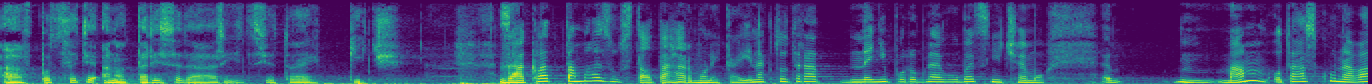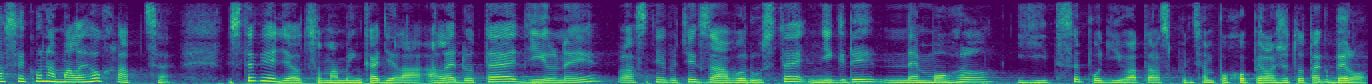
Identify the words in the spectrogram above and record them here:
a v podstatě ano, tady se dá říct, že to je kič. Základ tam ale zůstal, ta harmonika, jinak to teda není podobné vůbec ničemu. Mám otázku na vás jako na malého chlapce. Vy jste věděl, co maminka dělá, ale do té dílny, vlastně do těch závodů jste nikdy nemohl jít se podívat, alespoň jsem pochopila, že to tak bylo.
